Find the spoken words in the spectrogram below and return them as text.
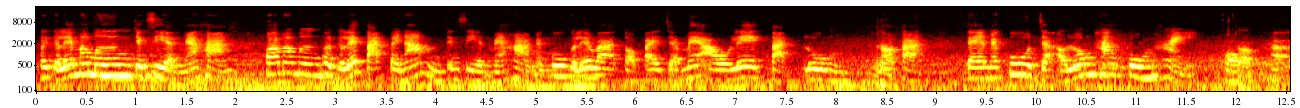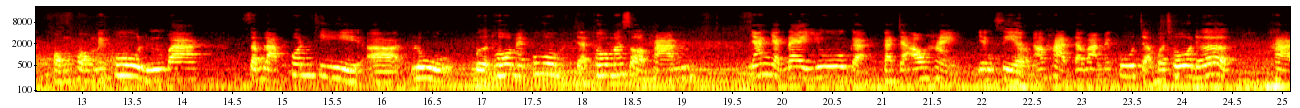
เพิ่นก็เลยมาเมืองจังเสียนแม่ค่ะพอมาเมืองเพิ่นก็เลยตัดไปน้ำจังเสียนแม่ค่ะแม่คู่ก็เลยว่าต่อไปจะไม่เอาเลขตัดลงเนาะค่ะ แต่แม่คู่จะเอาลงทางกลุ่มให้ ของครับ ค่ะของของแม่ครู่หรือว่าสำหรับคนที่เอ่อรู้เบอร์โทรแม่ครู่จะโทรมาสอบถามยังอยากได้อยู่กะกะจะเอาให้ยังเสียนเนาะค่ะแต่ว่าแม่ครู่จะบ่โชว์เด้อค่ะ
